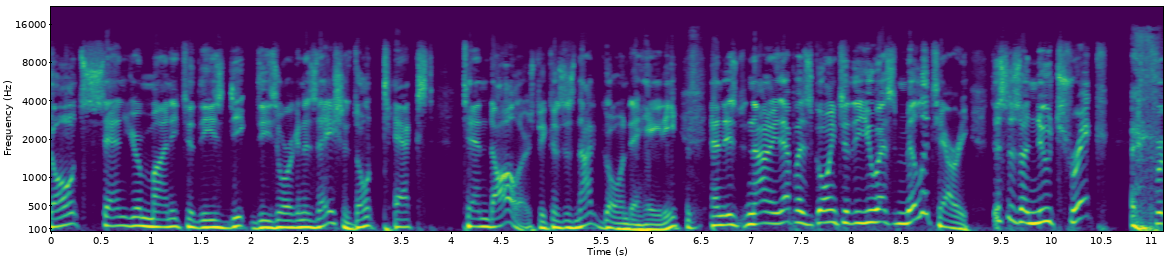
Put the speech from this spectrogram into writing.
Don't send your money to these de- these organizations. Don't text ten dollars because it's not going to Haiti, and it's not only that, but it's going to the U.S. military. This is a new trick for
